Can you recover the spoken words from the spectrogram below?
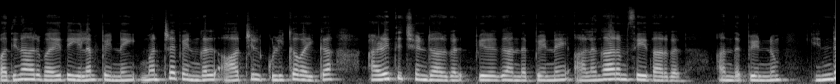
பதினாறு வயது இளம் பெண்ணை மற்ற பெண்கள் ஆற்றில் குளிக்க வைக்க அழைத்துச் சென்றார்கள். பிறகு அந்த பெண்ணை அலங்காரம் செய்தார்கள். அந்த பெண்ணும் எந்த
